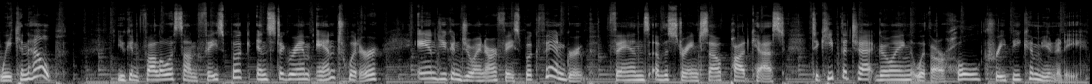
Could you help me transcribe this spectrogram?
We can help. You can follow us on Facebook, Instagram, and Twitter, and you can join our Facebook fan group, Fans of the Strange South podcast, to keep the chat going with our whole creepy community.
